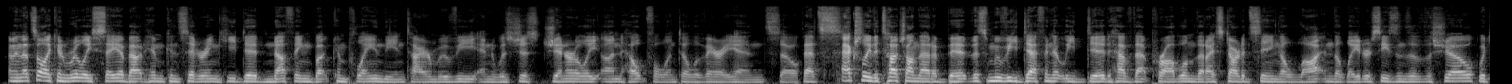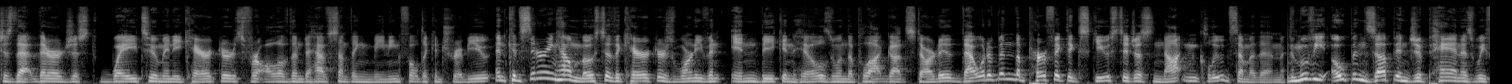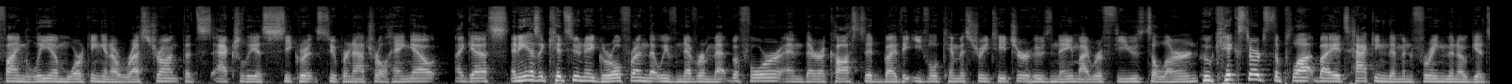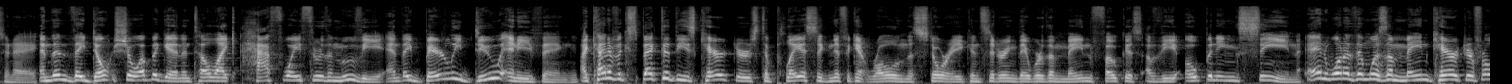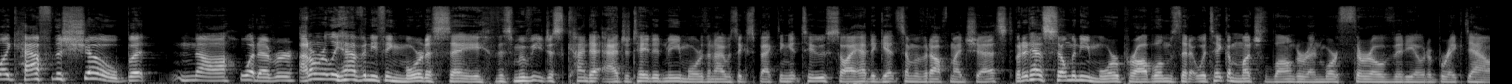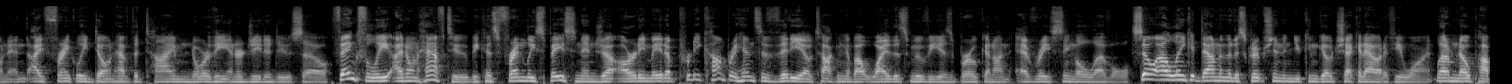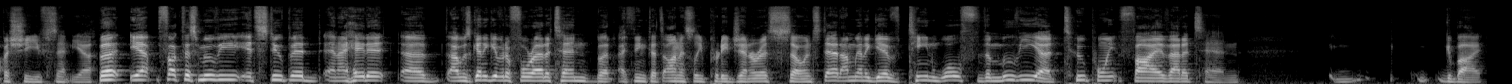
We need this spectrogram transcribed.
I mean, that's all I can really say about him considering he did nothing but complain the entire movie and was just generally unhelpful until the very end. So that's actually to touch on that a bit. This movie definitely did have that problem that I started seeing a lot in the later seasons of the show, which is that there are just way too many characters for all of them to have something meaningful to contribute. And considering how most of the characters weren't even in Beacon Hills when the plot got started, that would have been the perfect excuse to just not include some of them. The movie opens up in Japan as we find Liam working in a restaurant that's actually a secret supernatural hangout. I guess. And he has a kitsune girlfriend that we've never met before, and they're accosted by the evil chemistry teacher whose name I refuse to learn, who kickstarts the plot by attacking them and freeing the Nogitsune. And then they don't show up again until like halfway through the movie, and they barely do anything. I kind of expected these characters to play a significant role in the story, considering they were the main focus of the opening scene, and one of them was a main character for like half the show, but nah, whatever. I don't really have anything more to say. This movie just kind of agitated me more than I was expecting it to, so I had to get some of it off my chest. But it has so many more problems that it would take a much longer and more thorough video to break down, and I frankly don't have the time nor the energy to do so. Thankfully, I don't have to, because Friendly Space Ninja already made a pretty comprehensive video talking about why this movie is broken on every single level. So I'll link it down in the description and you can go check it out if you want. Let them know Papa Sheev sent ya. But yeah, fuck this movie. It's stupid and I hate it. Uh, I was gonna give it a 4 out of 10, but I think that's honestly pretty generous. So instead, I'm gonna give Teen Wolf the movie a 2.5 out of 10. G- goodbye.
